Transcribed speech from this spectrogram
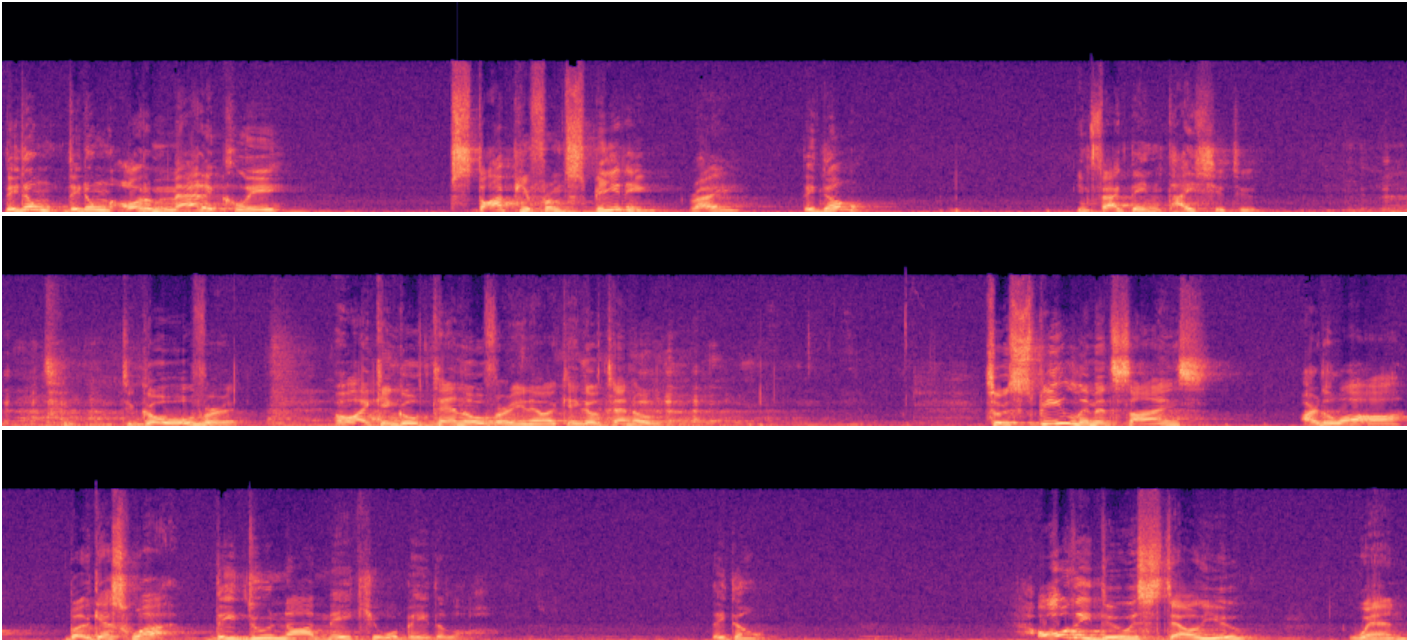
they don't, they don't automatically stop you from speeding, right? They don't. In fact, they entice you to, to, to go over it. Oh, I can go 10 over, you know, I can go 10 over. So speed limit signs are the law, but guess what? They do not make you obey the law. They don't. All they do is tell you when,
